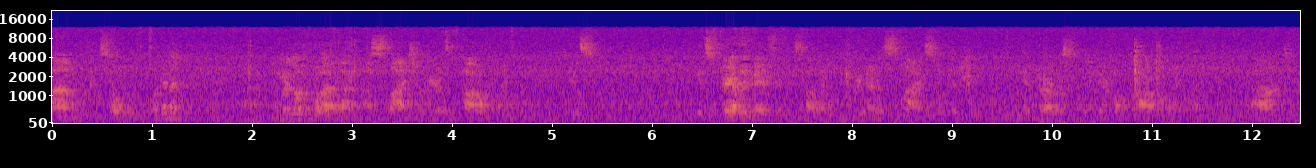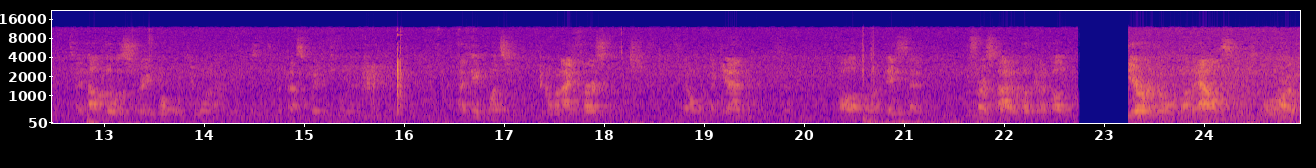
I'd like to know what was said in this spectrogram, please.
Um, so we're gonna, I'm gonna go through a, a, a slideshow here. It's a PowerPoint. It's it's fairly basic. It's not like 300 slides, so that you get nervous when they hear about PowerPoint. But um, to, to help illustrate what we're doing, I think this is the best way to communicate. I think once you, you know, when I first, you know, again to follow up on what they said, we first started looking about a year ago about Alice. It was more of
